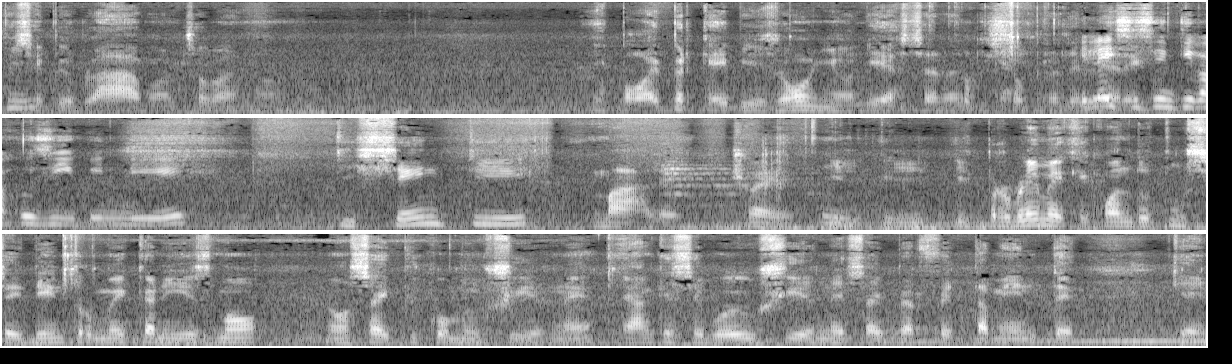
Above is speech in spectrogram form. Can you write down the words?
uh-huh. sei più bravo, insomma. No. E poi perché hai bisogno di essere okay. al di sopra delle. E lei si sentiva così, quindi? Ti senti male, cioè mm. il, il, il, problema è che quando tu sei dentro un meccanismo non sai più come uscirne e anche se vuoi uscirne sai perfettamente che,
